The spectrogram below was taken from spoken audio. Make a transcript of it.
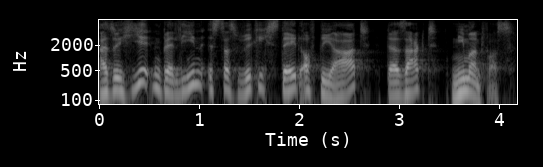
Also hier in Berlin ist das wirklich State of the Art. Da sagt niemand was.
